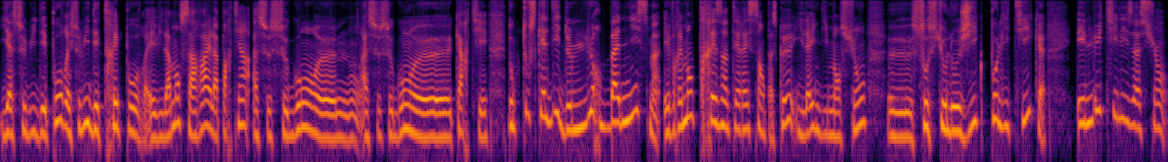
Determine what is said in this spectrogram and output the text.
Il y a celui des pauvres et celui des très pauvres. Évidemment, Sarah, elle appartient à ce second, euh, à ce second euh, quartier. Donc tout ce qu'elle dit de l'urbanisme est vraiment très intéressant parce qu'il a une dimension euh, sociologique, politique, et l'utilisation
